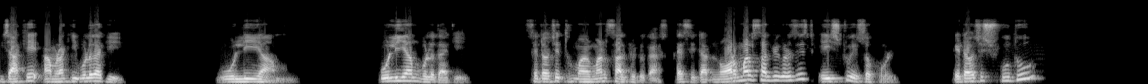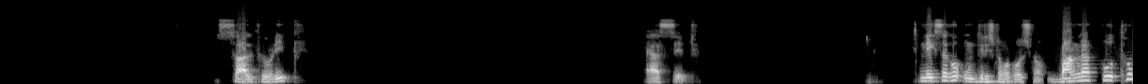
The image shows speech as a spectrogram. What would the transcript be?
যাকে আমরা কি বলে থাকি? ওলিয়াম। ওলিয়াম বলে থাকি। সেটা হচ্ছে ধূমায়মান সালফিউরিক অ্যাসিড। আর normal sulphuric acid H two SO four এটা হচ্ছে শুধু সালফিউরিক অ্যাসিড। নেক্সট দেখো উনত্রিশ নম্বর প্রশ্ন। বাংলার প্রথম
